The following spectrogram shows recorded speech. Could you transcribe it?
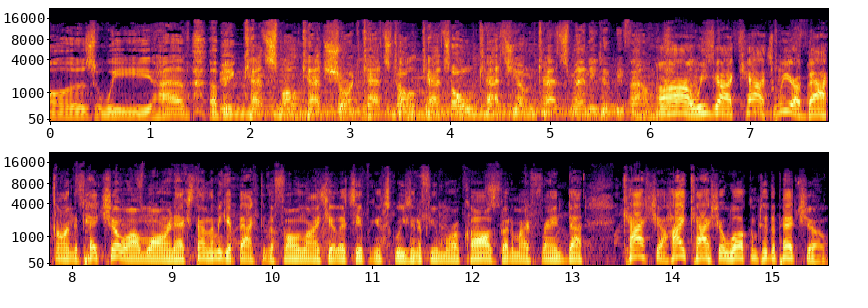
Cause we have a big cat, small cat, short cats, tall cats, old cats, young cats, many to be found. Ah, we got cats. We are back on the Pet Show. I'm Warren Eckstein. Let me get back to the phone lines here. Let's see if we can squeeze in a few more calls. Go to my friend uh, Kasha. Hi, Kasha. Welcome to the Pet Show.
